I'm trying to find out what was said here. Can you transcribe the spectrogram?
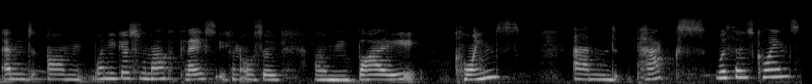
And um, when you go to the marketplace, you can also um, buy coins and packs with those coins,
